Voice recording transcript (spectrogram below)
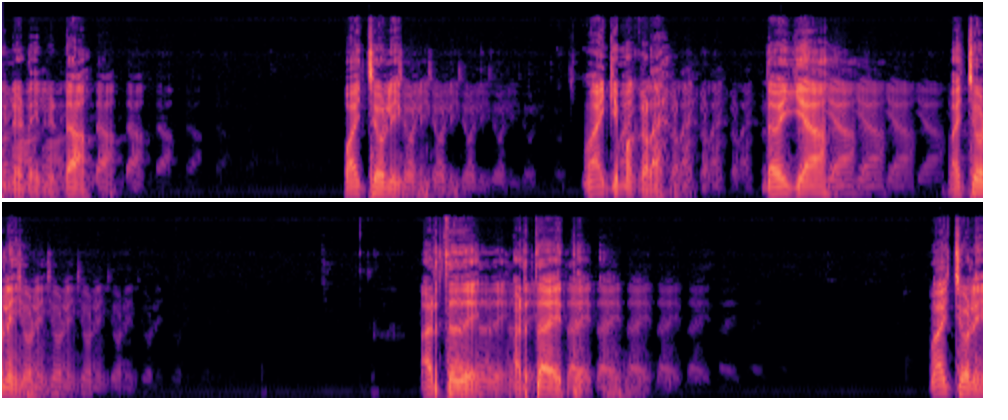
ഇടയിൽ കേട്ടാ വായിച്ചോളി. വായിക്കും മക്കളെ. എന്താ വായിക്കാ? വായിച്ചോളി. അടുത്തത് അടുത്ത ആയത്ത്. വായിച്ചോളി.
